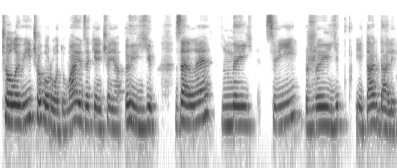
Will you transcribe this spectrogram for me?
чоловічого роду мають закінчення й, зелений, свіжий і так далі.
